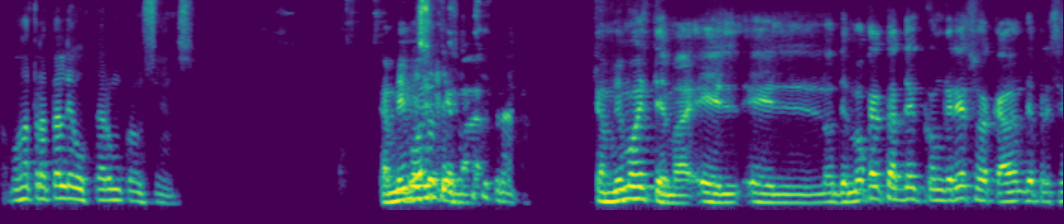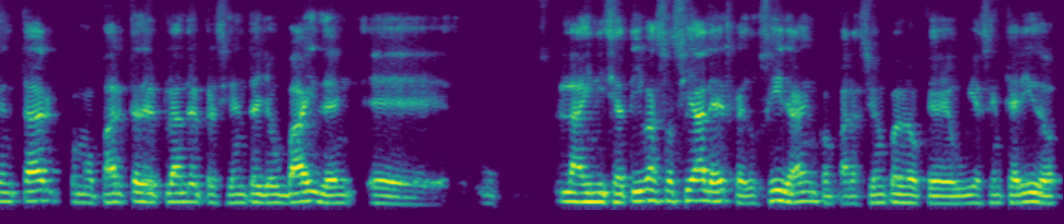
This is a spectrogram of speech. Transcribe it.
Vamos a tratar de buscar un consenso. Cambiemos el tema. Cambiemos el tema. los demócratas del Congreso acaban de presentar como parte del plan del presidente Joe Biden eh, las iniciativas sociales reducidas en comparación con lo que hubiesen querido,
